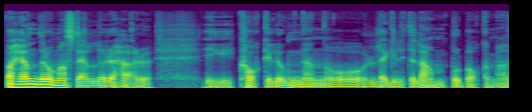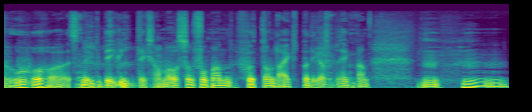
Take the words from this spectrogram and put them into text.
vad händer om man ställer det här i kakelugnen och lägger lite lampor bakom. Oh, oh, snygg bild liksom. Och så får man 17 likes på det och så tänker man mhm.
